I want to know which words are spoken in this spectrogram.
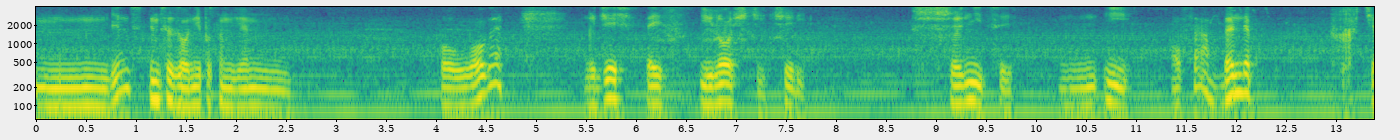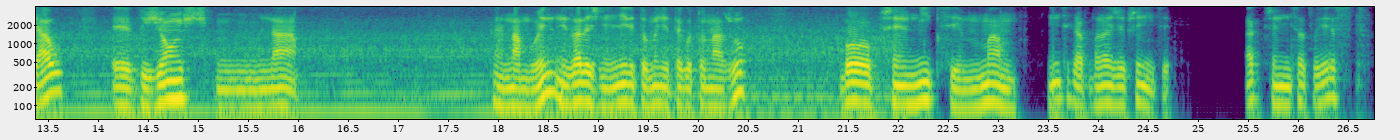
Mm, więc w tym sezonie postanowiłem połowę gdzieś tej ilości, czyli pszenicy i owca będę chciał wziąć mm, na na młyn, niezależnie ile to będzie tego tonażu, bo pszenicy mam, pszenicy chyba należy pszenicy. Tak, pszenica to jest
